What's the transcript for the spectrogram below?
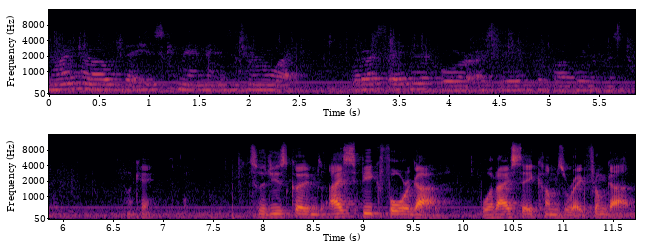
And I know that his commandment is eternal life. What I say therefore, I say as the Father has told me. Okay. I speak for God. What I say comes right from God.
